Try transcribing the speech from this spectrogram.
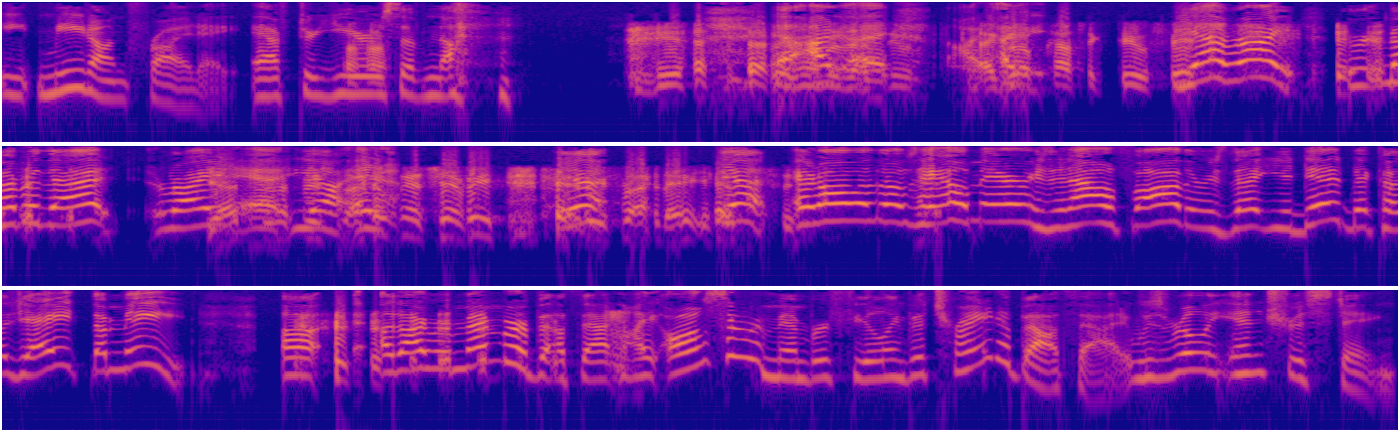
eat meat on Friday after years of not. yes, I too. I, grew up Catholic too. yeah, right. Remember that, right? Yes, Uh, yeah, I and- every, every Friday. Yes. yeah, and all of those Hail Marys and Our Fathers that you did because you ate the meat. Uh, and I remember about that. And I also remember feeling betrayed about that. It was really interesting.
